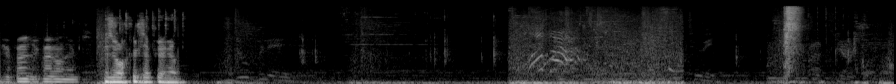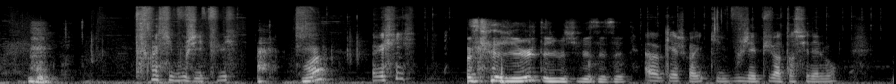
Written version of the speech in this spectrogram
Je vais pas, je vais pas ult. Vas-y, j'ai plus la merde. Il bougeait plus. Moi Oui. Parce que j'ai ult et je me suis fait cesser. Ah ok, je croyais qu'il bougeait plus intentionnellement.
